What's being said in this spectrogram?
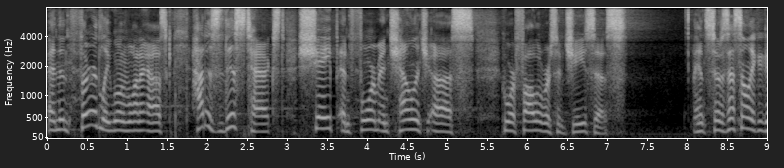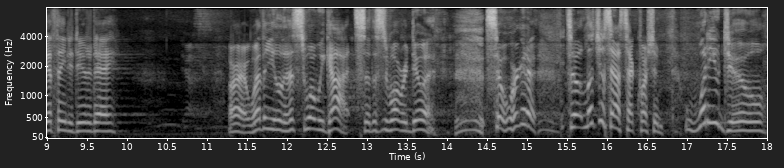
And then, thirdly, we want to ask how does this text shape and form and challenge us who are followers of Jesus? And so, does that sound like a good thing to do today? All right, whether you, this is what we got. So this is what we're doing. So we're going to, so let's just ask that question. What do you do?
